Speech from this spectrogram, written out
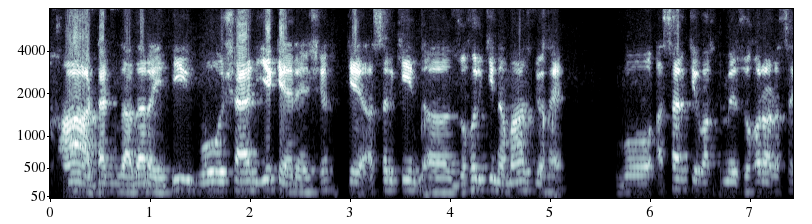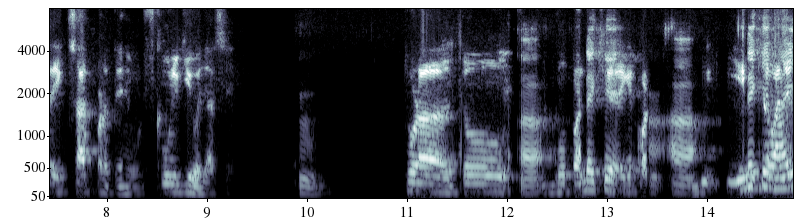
हाँ अटक ज़्यादा रही थी। वो शायद ये कह रहे हैं शेख कि असर की जोहर की नमाज़ जो है वो असर के वक्त में जोहर और असर एक साथ पढ़ते हैं स्कूल की वजह से। हम्म। थोड़ा तो आ, वो देखिए देखिए भाई।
